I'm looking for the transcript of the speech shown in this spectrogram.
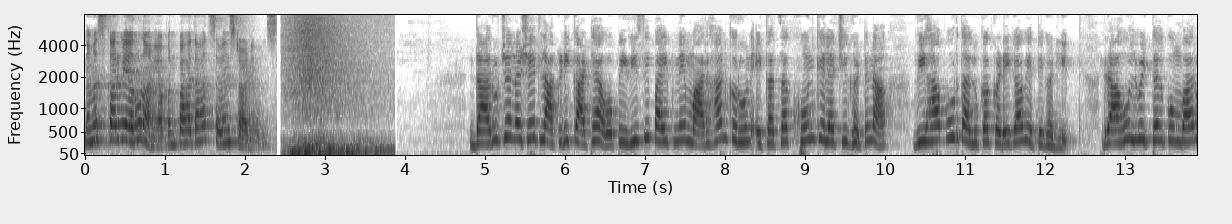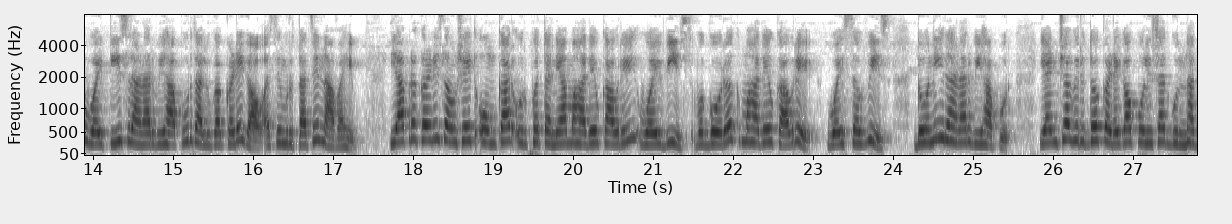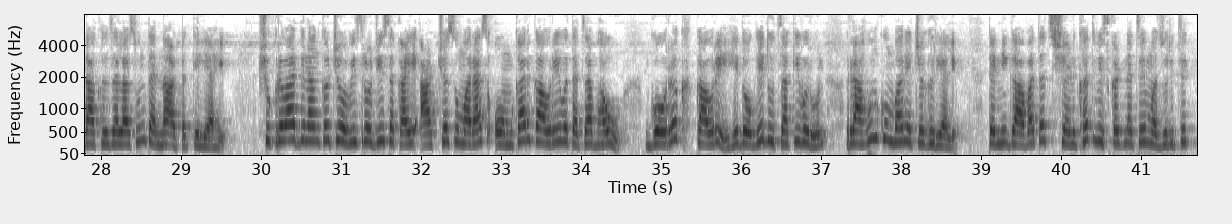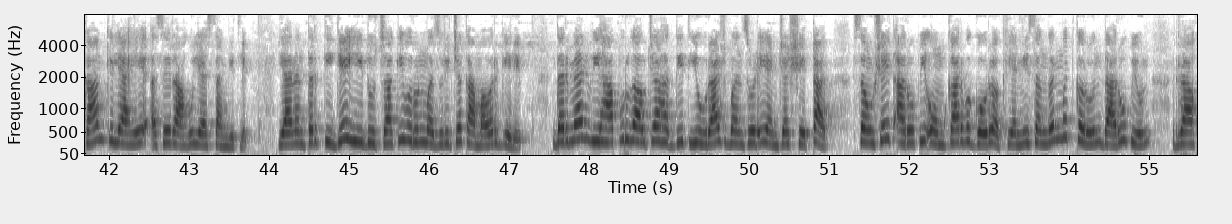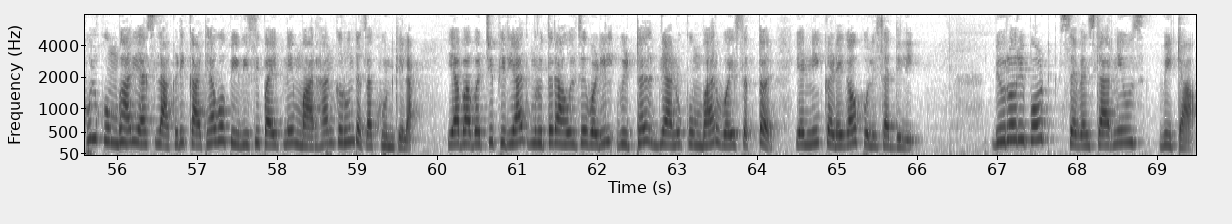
नमस्कार मी अरुण आणि आपण पाहत आहात सेव्हन स्टार न्यूज. दारूच्या नशेत लाकडी काठ्या व पीव्हीसी पाईपने मारहाण करून एकाचा खून केल्याची घटना विहापूर तालुका कडेगाव येथे घडली. राहुल विठ्ठल कुंभार वय तीस राहणार विहापूर तालुका कडेगाव असे मृताचे नाव आहे. या प्रकरणी संशयित ओमकार उर्फ तन्या महादेव कावरे वय वीस व गोरख महादेव कावरे वय सव्वीस दोन्ही राहणार विहापूर. यांच्या विरुद्ध कडेगाव पोलिसात गुन्हा दाखल झाला असून त्यांना अटक केली आहे. शुक्रवार दिनांक चोवीस रोजी सकाळी आठच्या सुमारास ओमकार कावरे व त्याचा भाऊ गोरख कावरे हे दोघे दुचाकीवरून राहुल कुंभार याच्या घरी आले. त्यांनी गावातच शेणखत विस्कटण्याचे मजुरीचे काम केले आहे असे राहुल यास सांगितले. यानंतर तिघेही दुचाकीवरून मजुरीच्या कामावर गेले. दरम्यान विहापूर गावच्या हद्दीत युवराज बनसोडे यांच्या शेतात संशयित आरोपी ओमकार व गोरख यांनी संगनमत करून दारू पिऊन राहुल कुंभार यास लाकडी काठ्या व पीव्हीसी पाईपने मारहाण करून त्याचा खून केला. याबाबतची फिर्याद मृत राहुलचे वडील विठ्ठल ज्ञानू कुंभार वय सत्तर यांनी कडेगाव पोलिसात दिली. Bureau report seven star news Vita.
